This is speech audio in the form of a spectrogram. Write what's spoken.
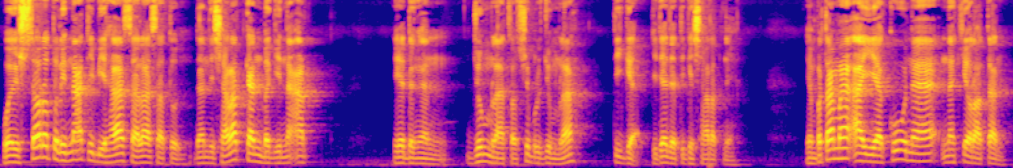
Wa yushtaratu linna'ti biha salah satu dan disyaratkan bagi naat ya dengan jumlah atau syibul jumlah tiga. Jadi ada tiga syaratnya. Yang pertama ayyakuna nakiratan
